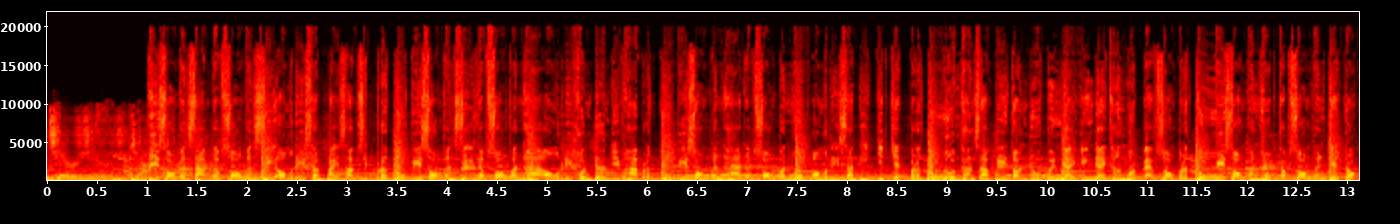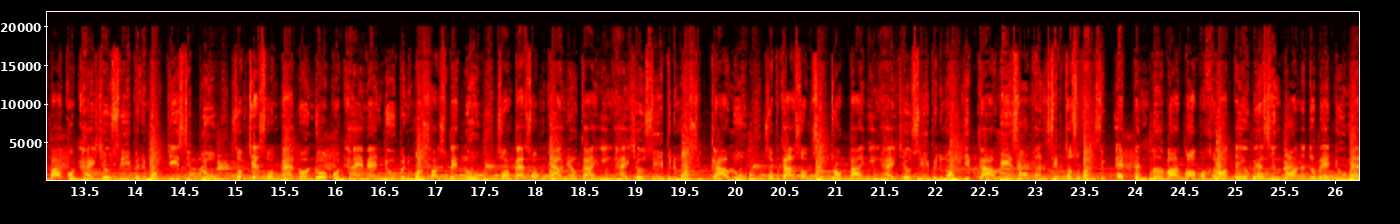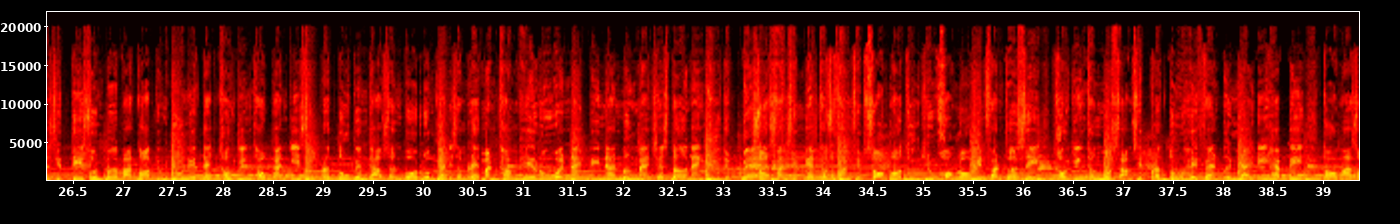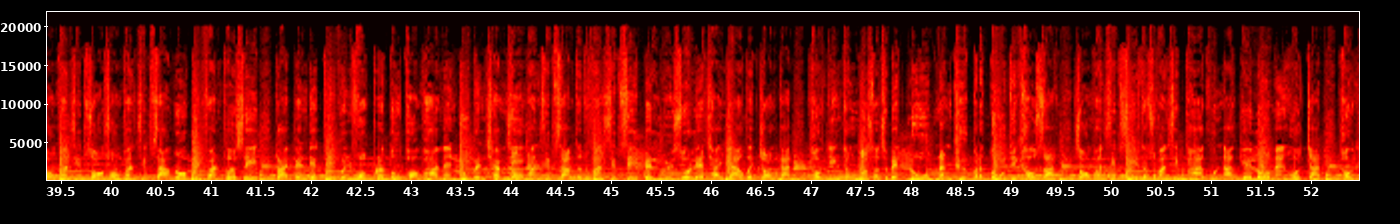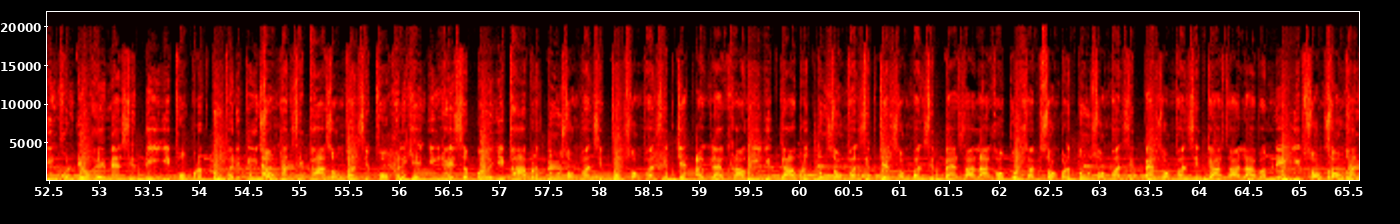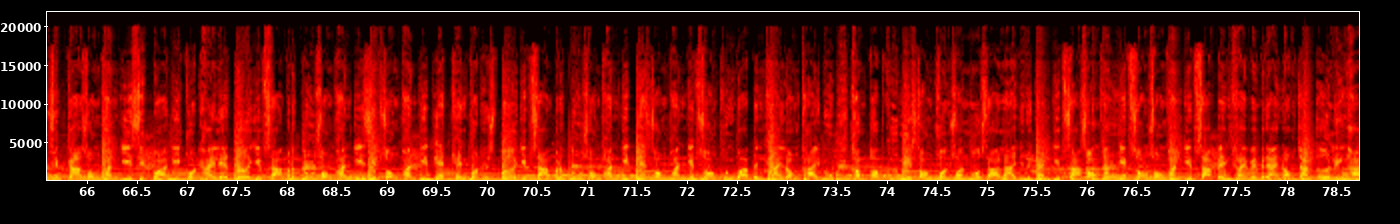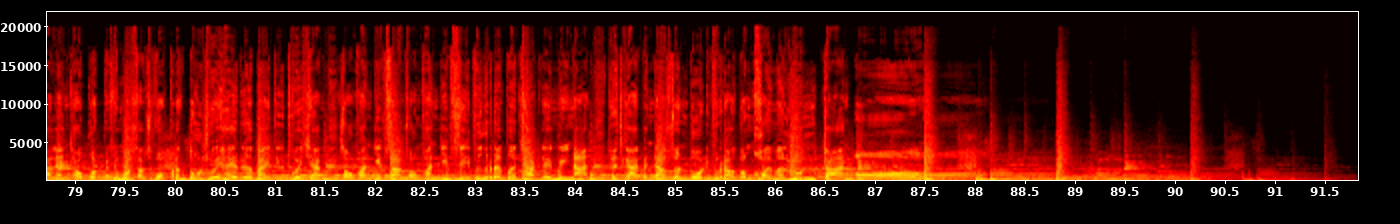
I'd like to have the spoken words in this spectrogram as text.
Jerry ปี 2003ทับ2004องรีซัดไป 30 ประตู ปี 2004ทับ2005องรีคนเดิม 25 ประตู ปี 2005ทับ2006องรีซัดอีก 27 ประตู รวมทั้ง 3 ปีตอนอยู่ปืนใหญ่ยิงได้ทั้งหมดแบบ2ประตู ปี 2006ทับ2007ร็อกบาร์กดให้เชลซีไปทั้งหมด 20 ลูก27 08โรนโดกดให้แมนยูไปทั้งหมด 31 ลูก28 29เนลก้ายิงให้เชลซีไปทั้งหมด 19 ลูก29 30ร็อกบาร์ยิงให้เชลซีไปทั้งหมด 29 ปี 2010ทับ2011 เป็นเบอร์บาตอฟกับคาร์ลอสเตเวสซึ่งตอนนั้นเตเวสอยู่แมนซิตี้ส่วนเบอร์บาตอฟอยู่ยูไนเต็ดเขายิงเท่ากัน 20 ประตูเป็นดาวซันโบร่วมกันที่สำเร็จมันทำให้รู้ว่าในปีนั้นเมืองแมนเชสเตอร์แม่งคือ the best 2011ทับ2012 ก็ถึงคิวของโรบินฟันเพอร์ซี่เขายิงทั้งหมด 30 ประตูให้แฟนปืนใหญ่ได้แฮปปี้ ต่อมา 2012 2013 โรบินฟันเพอร์ซี่กลายเป็นเด็กผีคนที่6ประตูพร้อมพาแมนยูเป็นแชมป์ลีก2013ทับ2014 เป็นหลุยส์ซัวเรสฉายาไว้จองกันเขายิงทั้งหมด 31 ลูก นั่นคือประตูที่เขาซัด 2014ทับ2015 คุณอาเกโลแม่งโหดจัดเขายิงคนเดียวให้แมนซิตี้ 26 ประตูภายในปีนั้น2015 2016คาริเคนยิงให้สเปอร์ 25 ประตู 2016 2017 เอาอีกแล้วคราวนี้ 29 ประตู 2017 2018 ซาร่าเขากด32 ประตู 2018 2019 ซาร่าบาเมเน่22 2019 2020 วาดีกดให้เลสเตอร์ 23 ประตู 2020 2021 เคนกดให้สเปอร์ 23 ประตู 2021 2022 คุณว่าเป็นใครลองทายดูคำตอบคือมี 2 คนซอนโมซาร่าอยู่ด้วยกัน 23 2022 2023 เป็นใครไปไม่ได้นอกจากเออร์ลิงฮาแลนด์เขากดไปทั้งหมด 36 ประตูช่วยให้เรือใบถึงถ้วยแชมป์2023 2024 เพิ่งเริ่มเปิดฉากได้ไม่นานเพื่อจะกลายเป็นดาวซันโบที่พวกเราต้องคอยมาลุ้นกันอ้อ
